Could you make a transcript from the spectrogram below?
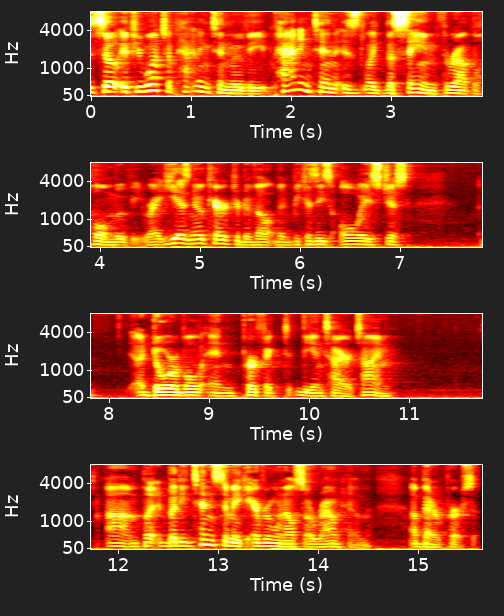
so if you watch a paddington movie paddington is like the same throughout the whole movie right? He has no character development because he's always just adorable and perfect the entire time. Um, but but he tends to make everyone else around him a better person.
